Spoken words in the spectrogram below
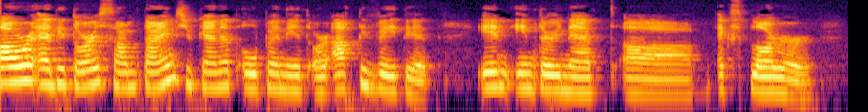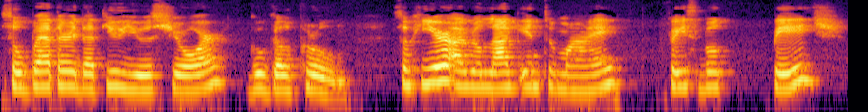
Power Editor, sometimes you cannot open it or activate it in Internet uh, Explorer. So better that you use your Google Chrome. So here I will log into my Facebook page.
